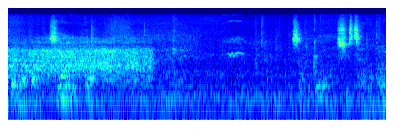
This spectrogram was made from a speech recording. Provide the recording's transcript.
Play that back and see what we've got? Okay. Let's have a go. Let's just turn up.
